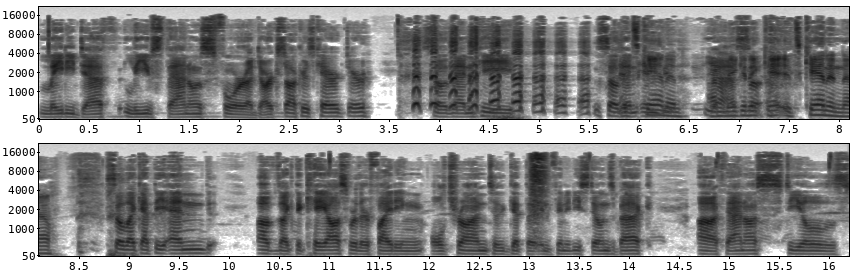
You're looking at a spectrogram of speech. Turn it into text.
Lady Death leaves Thanos for a Darkstalkers character. So then he, so then it's in the- canon. yeah, I'm making so, it. Can- it's canon now. So like at the end of like the chaos where they're fighting Ultron to get the Infinity Stones back, uh, Thanos steals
